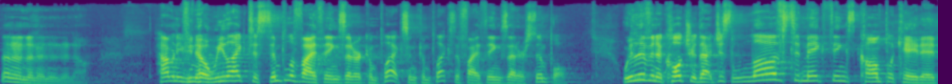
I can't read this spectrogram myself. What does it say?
No, no, no, no, no, no, no. How many of you know we like to simplify things that are complex and complexify things that are simple? We live in a culture that just loves to make things complicated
